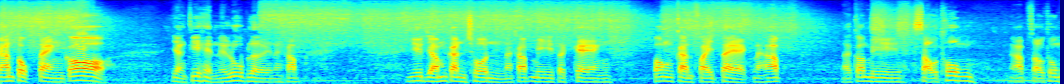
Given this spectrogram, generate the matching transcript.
การตกแต่งก็อย่างที่เห็นในรูปเลยนะครับ ยืดย้ำกันชนนะครับ มีตะแกรงป้องกันไฟแตกนะครับ แล้วก็มีเสาธงนะครับเสาธง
